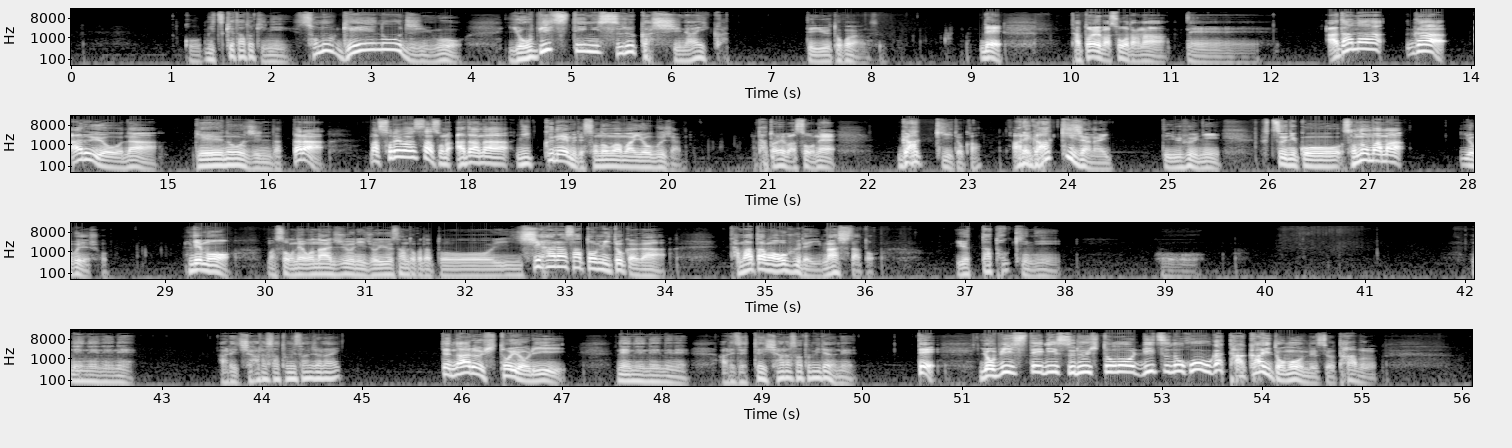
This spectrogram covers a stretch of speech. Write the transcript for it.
こう見つけた時に、その芸能人を呼び捨てにするかしないかっていうとこなんですよ。で、例えばそうだな、えー、あだ名があるような芸能人だったら、まあそれはさ、そのあだ名、ニックネームでそのまま呼ぶじゃん。例えばそうね、ガッキーとか、あれガッキーじゃないっていう風に、普通にこう、そのまま呼ぶでしょ。でも、まあそうね、同じように女優さんとかだと、石原さとみとかが、たまたまオフでいましたと言った時に、こう、ねえねえねえねえ、あれ千原さとみさんじゃない？ってなる人より、ねえねえねえねえねえ、あれ絶対石原さとみだよね。って、呼び捨てにする人の率の方が高いと思うんですよ、多分。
